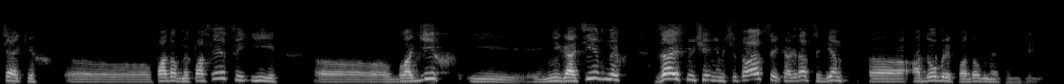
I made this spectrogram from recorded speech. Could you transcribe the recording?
всяких подобных последствий и благих, и негативных, за исключением ситуации, когда цидент одобрит подобное поведение.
